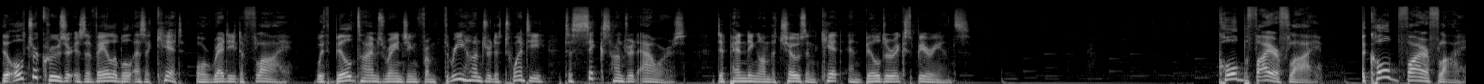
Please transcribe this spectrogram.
The Ultra Cruiser is available as a kit or ready to fly, with build times ranging from 320 to 600 hours, depending on the chosen kit and builder experience. Kolb Firefly the Kolb Firefly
